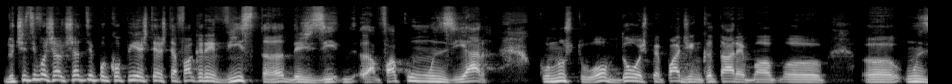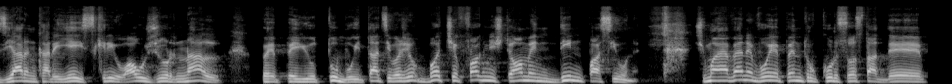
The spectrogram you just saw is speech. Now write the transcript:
Duceți-vă și ajutați pe copiii ăștia, ăștia fac revistă, deci zi, fac un ziar cu, nu știu, 8-12 pagini cât are bă, bă, bă, un ziar în care ei scriu, au jurnal pe, pe YouTube, uitați-vă, bă, ce fac niște oameni din pasiune. Și mai avea nevoie pentru cursul ăsta de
